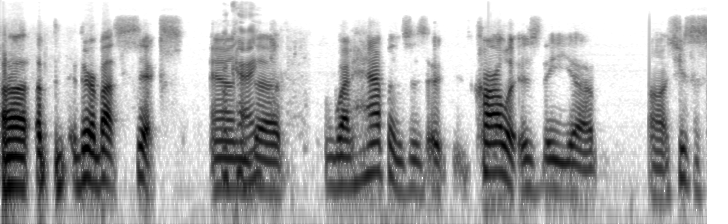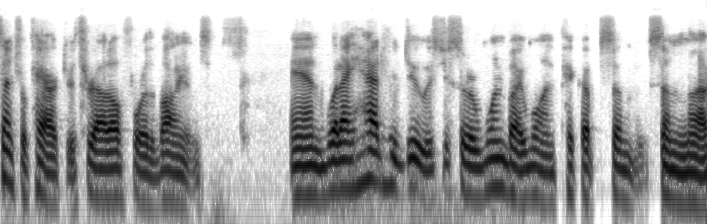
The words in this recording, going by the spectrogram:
Uh, there are about six, and Okay. uh, what happens is uh, Carla is the uh, uh, she's the central character throughout all four of the volumes. And what I had her do is just sort of one by one pick up some some uh,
